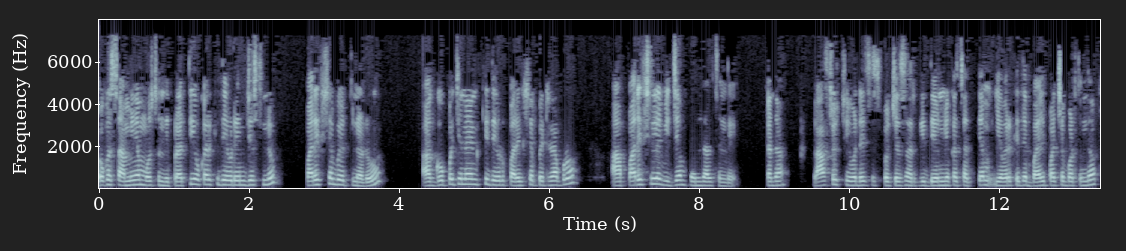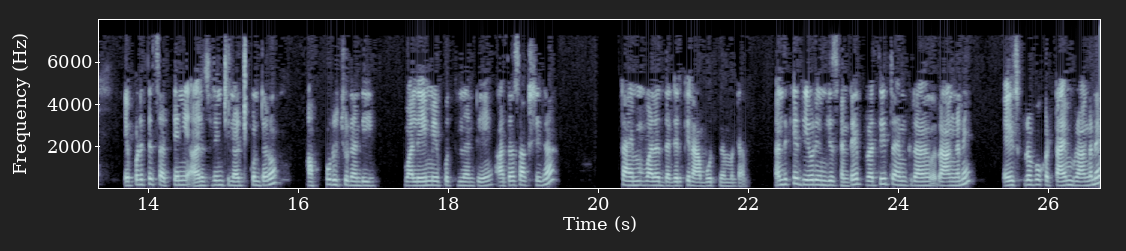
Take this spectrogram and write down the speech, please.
ఒక సమయం వస్తుంది. ప్రతి ఒక్కరికి దేవుడు ఏం చేస్తున్నాడు పరీక్ష పెడుతున్నాడు. ఆ గొప్ప జనానికి దేవుడు పరీక్ష పెట్టినప్పుడు ఆ పరీక్షలో విజయం పొందాల్సిందే కదా. లాస్ట్ చివరి డేసెస్కి వచ్చేసరికి దేవుని యొక్క సత్యం ఎవరికైతే బయలుపరచబడుతుందో ఎప్పుడైతే సత్యాన్ని అనుసరించి నడుచుకుంటారో అప్పుడు చూడండి వాళ్ళు ఏమైపోతుందంటే అతసాక్షిగా టైం వాళ్ళ దగ్గరికి రాబోతుందన్నమాట. అందుకే దేవుడు ఏం చేస్తుంటే ప్రతి టైంకి రాగానే యేసుప్రభు ఒక టైం రాగానే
